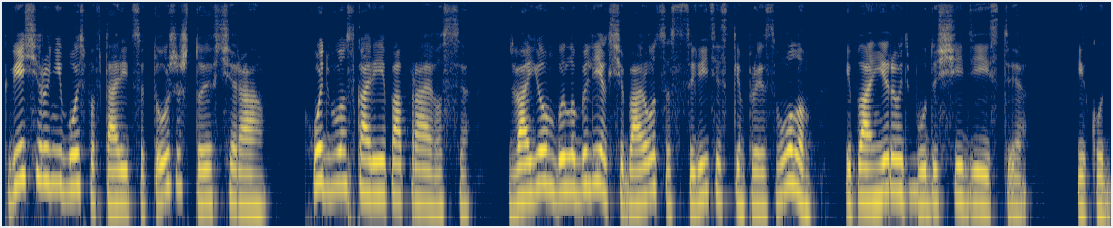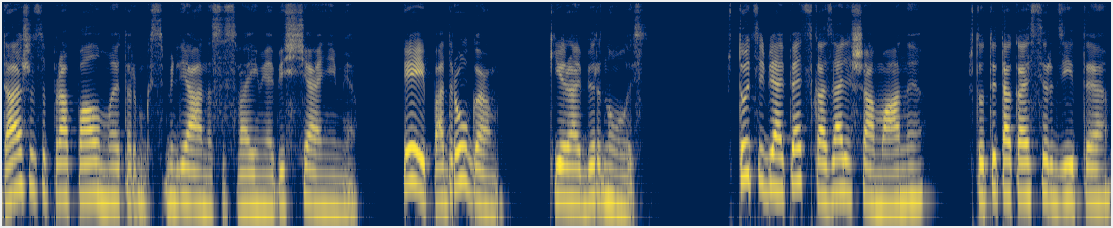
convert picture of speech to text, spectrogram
К вечеру небось повторится то же, что и вчера. Хоть бы он скорее поправился. Вдвоем было бы легче бороться с целительским произволом и планировать будущие действия. И куда же запропал мэтр Максимилиана со своими обещаниями? Эй, подруга, Кира обернулась. Что тебе опять сказали шаманы? Что ты такая сердитая?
